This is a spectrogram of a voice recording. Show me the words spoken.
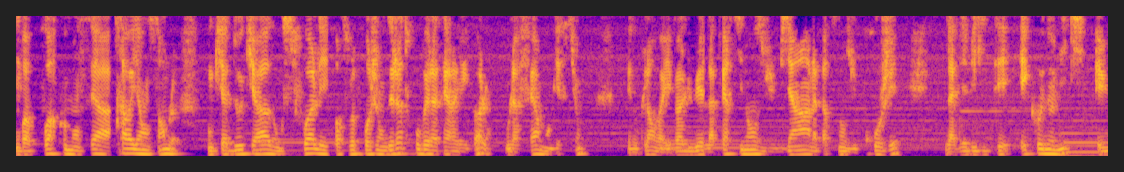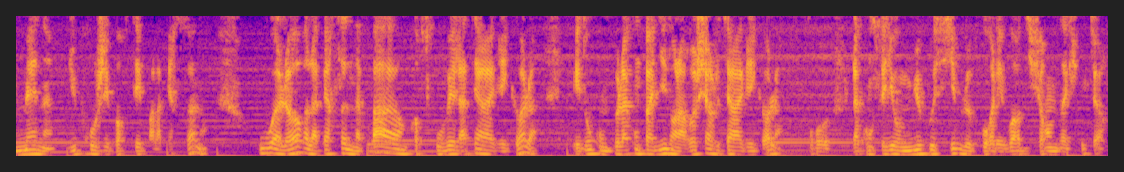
on va pouvoir commencer à travailler ensemble. Donc il y a deux cas. Donc soit les porteurs de projet ont déjà trouvé la terre agricole ou la ferme en question et donc là, on va évaluer la pertinence du bien, la pertinence du projet, la viabilité économique et humaine du projet porté par la personne, ou alors la personne n'a pas encore trouvé la terre agricole, et donc on peut l'accompagner dans la recherche de terre agricole pour la conseiller au mieux possible pour aller voir différents agriculteurs.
